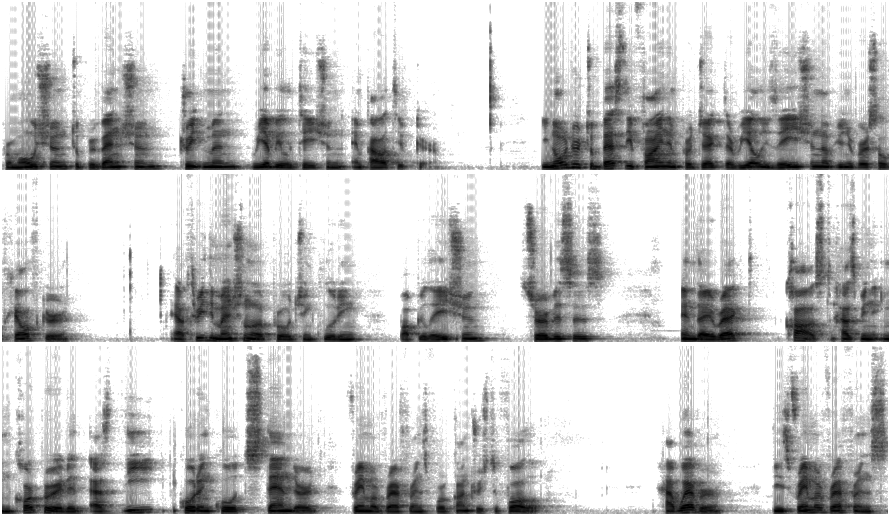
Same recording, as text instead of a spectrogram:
promotion to prevention, treatment, rehabilitation, and palliative care. In order to best define and project the realization of universal healthcare, a three-dimensional approach including population, services, and direct cost has been incorporated as the quote-unquote standard frame of reference for countries to follow. However, this frame of reference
